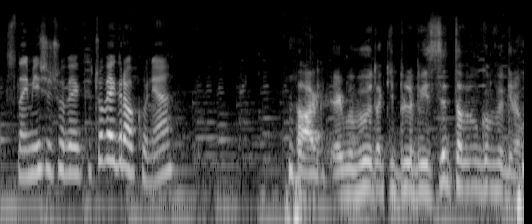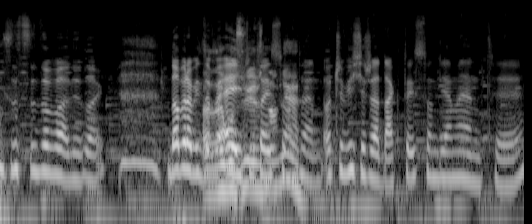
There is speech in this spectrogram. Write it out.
Jest najmniejszy człowiek, człowiek roku, nie? Tak, jakby był taki plebiscyt, to bym go wygrał. Zdecydowanie tak. Dobra, widzowie, ej, tutaj są mnie? ten. Oczywiście, że tak, tutaj są diamenty.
